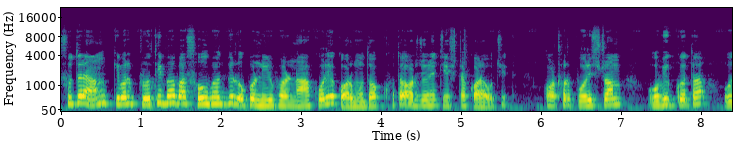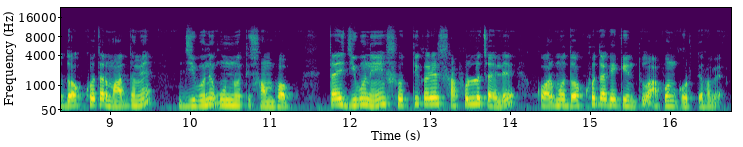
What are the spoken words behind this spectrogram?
সুতরাং কেবল প্রতিভা বা সৌভাগ্যের উপর নির্ভর না করে কর্মদক্ষতা অর্জনের চেষ্টা করা উচিত। কঠোর পরিশ্রম, অভিজ্ঞতা ও দক্ষতার মাধ্যমে জীবনে উন্নতি সম্ভব। তাই জীবনে সত্যিকারের সাফল্য চাইলে কর্মদক্ষতাকে কিন্তু আপন করতে হবে।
